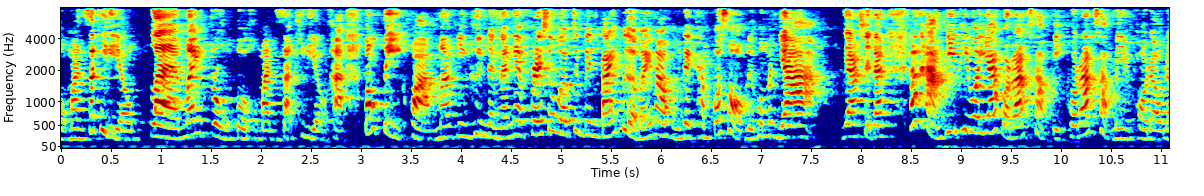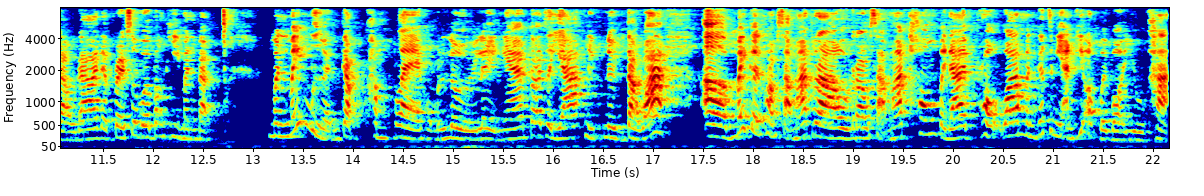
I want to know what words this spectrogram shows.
ของมันสักทีเดียว แปลไม่ตรงตัวของมันสักทีเดียวค่ะ ต้องตีความมากยิ่งขึ้นดังนั้นเนี่ย phrasal verb จึงเป็นใบเบื่อไม้มาของเด็กทำข้อสอบเลยเพราะมันยากยากเสียได้ถ้าถามพี่พี่ว่ายากกว่ารากศัพท์อีกเพราะรากศัพท์มันยังพอเดาๆได้แต่ phrasal verb บางทีมันแบบมันไม่เหมือนกับคำแปลของมันเลยอะไรอย่างเงี้ยก็จะยากนิดนึงแต่ว่า ไม่เกินความสามารถเราเราสามารถท่องไปได้ เพราะว่ามันก็จะมีอันที่ออกบ่อยๆอยู่ค่ะ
